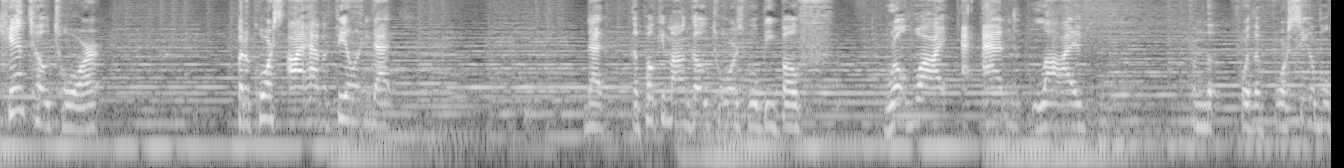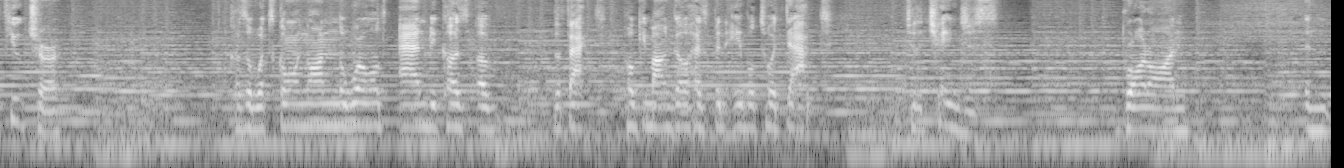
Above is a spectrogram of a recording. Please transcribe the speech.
Kanto tour. But of course, I have a feeling that that the Pokemon Go tours will be both worldwide and live from the for the foreseeable future because of what's going on in the world and because of the fact Pokemon Go has been able to adapt to the changes brought on in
